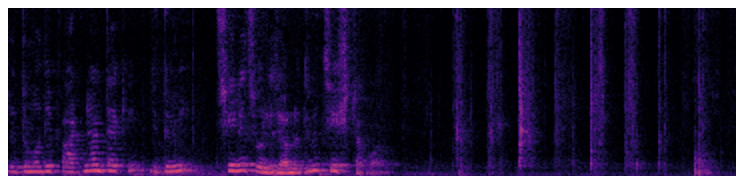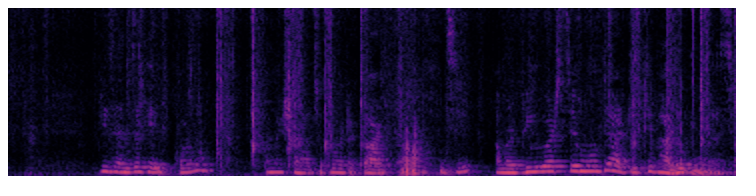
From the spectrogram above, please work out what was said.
যে তোমাদের পার্টনার দেখে যে তুমি ছেড়ে চলে যাও না, তুমি চেষ্টা করো। প্লিজ অ্যান্সার হেল্প করো। আমার সাহায্য করো একটা কার্ড যে আমার ভিউয়ার্সদের মধ্যে আর কি কি ভালো গুণ আছে।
